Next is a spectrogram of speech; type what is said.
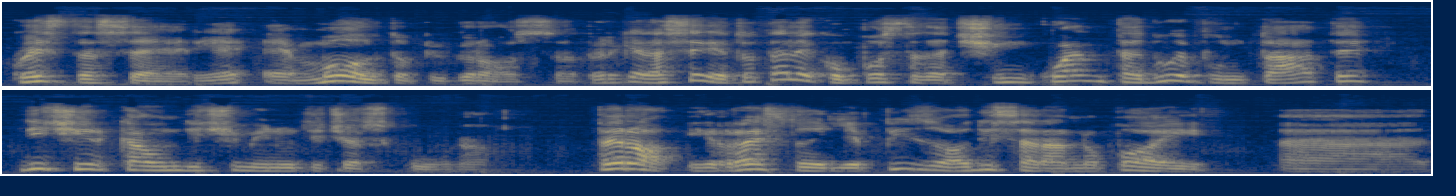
questa serie è molto più grossa perché la serie totale è composta da 52 puntate di circa 11 minuti ciascuna. Però il resto degli episodi saranno poi eh,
